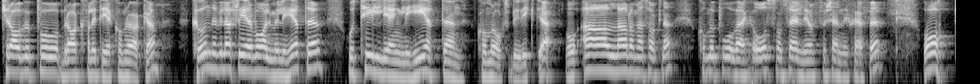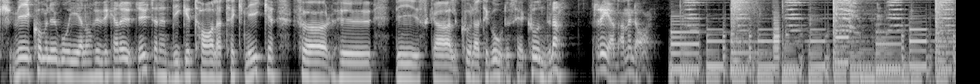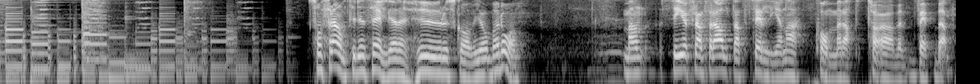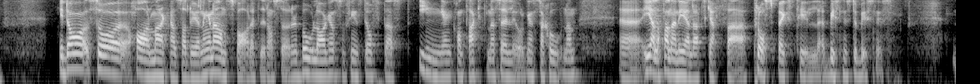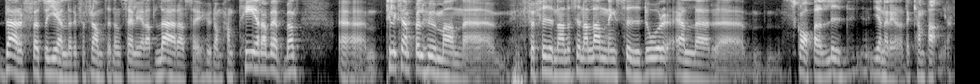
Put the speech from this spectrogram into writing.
Kravet på bra kvalitet kommer att öka. Kunden vill ha fler valmöjligheter och tillgängligheten kommer också bli viktiga. Och alla de här sakerna kommer påverka oss som säljare och försäljningschefer. Och vi kommer nu gå igenom hur vi kan utnyttja den digitala tekniken för hur vi ska kunna tillgodose kunderna. Redan idag. Som framtidens säljare, hur ska vi jobba då? Man ser ju framförallt att säljarna kommer att ta över webben. Idag så har marknadsavdelningen ansvaret i de större bolagen så finns det oftast ingen kontakt med säljorganisationen. Eh, I alla fall när det gäller att skaffa prospects till business to business. Därför så gäller det för framtidens säljare att lära sig hur de hanterar webben. Eh, till exempel hur man eh, förfinar sina landningssidor eller eh, skapar lead-genererade kampanjer.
